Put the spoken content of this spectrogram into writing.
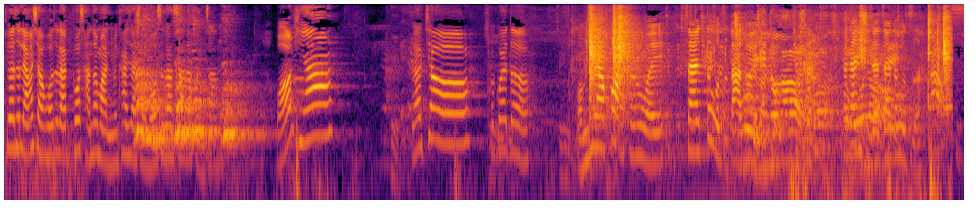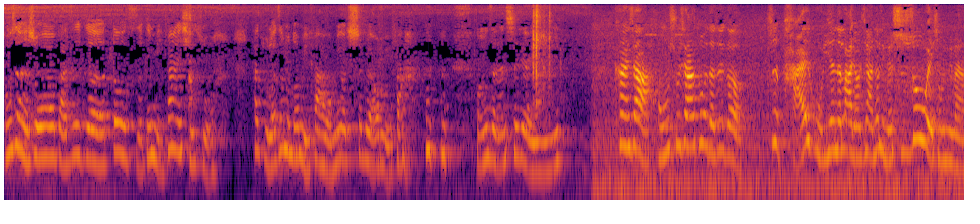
就让这两个小伙子来剥蚕豆嘛，你们看一下，小罗身上撒的很脏。王平安，不要叫哦，乖乖的。我们现在化身为摘豆子大队了，大家一起在摘豆子。红婶说把这个豆子跟米饭一起煮，他煮了这么多米饭，我们又吃不了米饭，我们只能吃点鱼。看一下红叔家做的这个是排骨腌的辣椒酱，这里面是肉诶，兄弟们，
